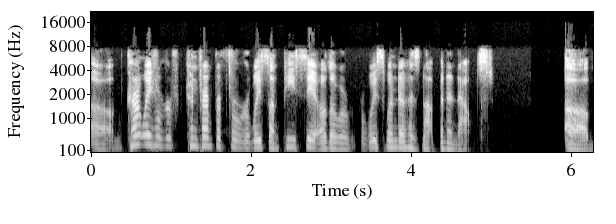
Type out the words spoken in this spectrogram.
um, currently we're confirmed for- for release on PC, although a release window has not been announced. Um,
